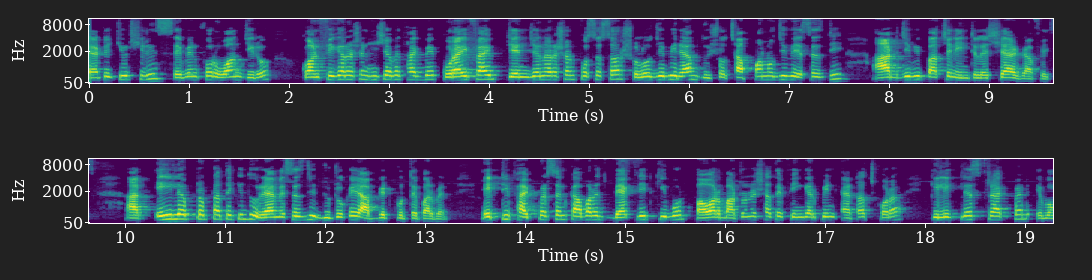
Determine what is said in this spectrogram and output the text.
latitude series seven four one zero configuration হিসেবে থাকবে core i five ten generation processor, ষোলো জিবি র্যাম দুশো ছাপ্পান্ন জিবি এসএসডি, আট জিবি পাচ্ছেন ইন্টেলের শেয়ার গ্রাফিক্স আর এই ল্যাপটপটাতে কিন্তু র্যাম এসএসডি দুটোকেই আপগ্রেড করতে পারবেন। Eighty five percent coverage backlit keyboard power বাটনের সাথে ফিঙ্গারপ্রিন্ট অ্যাটাচ করা ক্লিকলেস ট্র্যাকপ্যাড এবং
